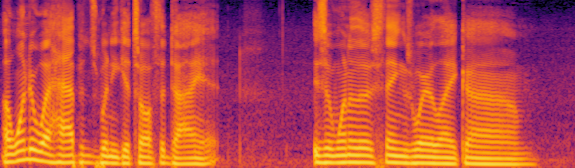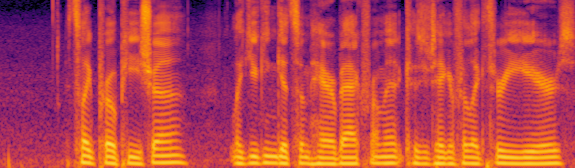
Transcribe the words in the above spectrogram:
I wonder what happens when he gets off the diet. Is it one of those things where, like, um, it's like Propecia. Like you can get some hair back from it because you take it for like three years,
